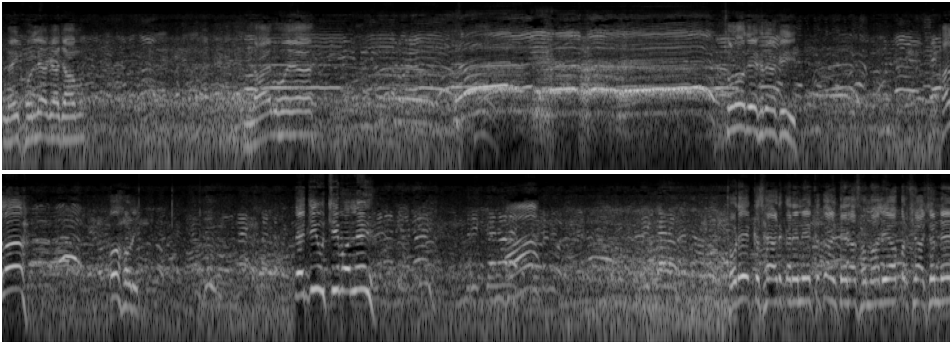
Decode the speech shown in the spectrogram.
ਨਹੀਂ ਖੋਲਿਆ ਗਿਆ ਜਾਮ। ਲਾਈਵ ਹੋਇਆ ਸੁਣੋ ਦੇਖਦੇ ਆ ਕੀ। ਹੈਲੋ? ਉਹ ਹੌਲੀ। ਤੇਜੀ ਉੱਚੀ ਬੋਲੀ। ਥੋੜੇ ਇੱਕ ਸਾਈਡ ਕਰੇ ਨੇ, ਇੱਕ ਘੰਟੇ ਦਾ ਸਮਾਂ ਲਿਆ, ਪ੍ਰਸ਼ਾਸਨ ਨੇ।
